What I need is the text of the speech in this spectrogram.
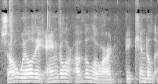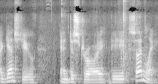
So will the anger of the Lord be kindled against you and destroy thee suddenly.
